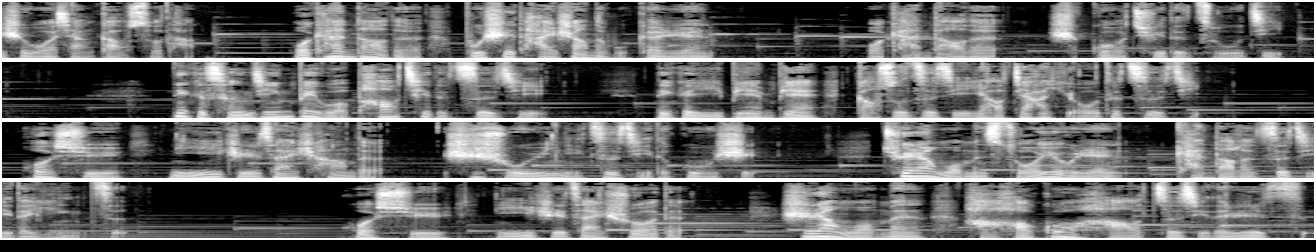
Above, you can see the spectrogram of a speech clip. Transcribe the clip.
其实我想告诉他，我看到的不是台上的五个人，我看到的是过去的足迹，那个曾经被我抛弃的自己，那个一遍遍告诉自己要加油的自己。或许你一直在唱的是属于你自己的故事，却让我们所有人看到了自己的影子。或许你一直在说的，是让我们好好过好自己的日子。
